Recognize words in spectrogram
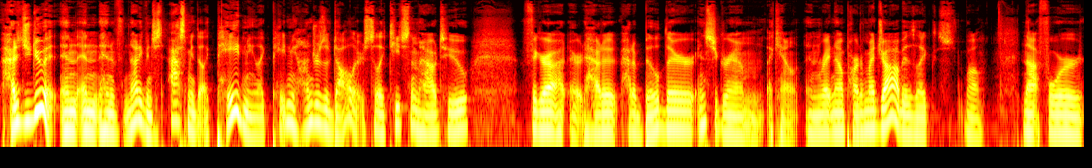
how did you do it?" And and and have not even just asked me that, like paid me, like paid me hundreds of dollars to like teach them how to figure out how to how to build their Instagram account. And right now, part of my job is like, well, not for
